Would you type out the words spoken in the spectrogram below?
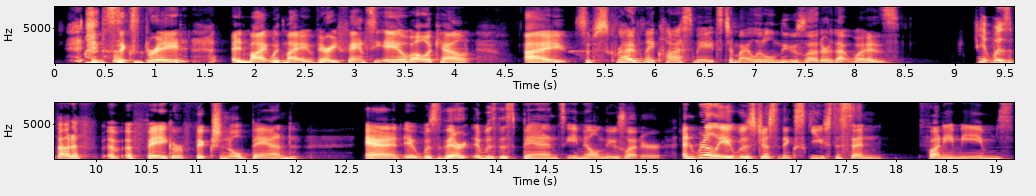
in sixth grade, in my with my very fancy AOL account, I subscribed my classmates to my little newsletter that was it was about a, a, a fake or fictional band and it was there it was this band's email newsletter. And really it was just an excuse to send funny memes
